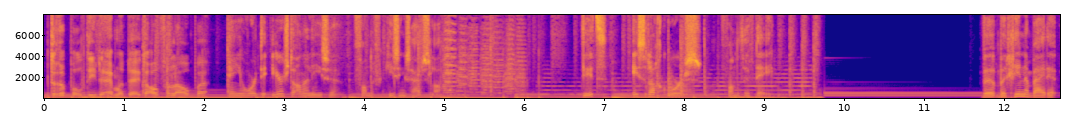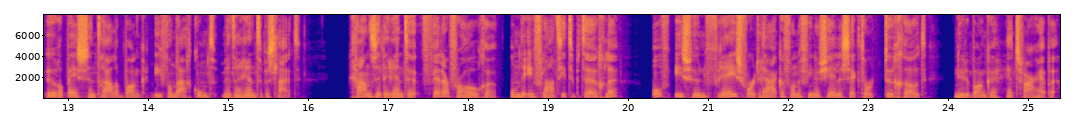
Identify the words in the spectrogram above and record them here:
druppel die de emmer deed overlopen. En je hoort de eerste analyse van de verkiezingsuitslag. Dit is de dagkoers van het FD. We beginnen bij de Europese Centrale Bank, die vandaag komt met een rentebesluit. Gaan ze de rente verder verhogen om de inflatie te beteugelen? Of is hun vrees voor het raken van de financiële sector te groot nu de banken het zwaar hebben?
